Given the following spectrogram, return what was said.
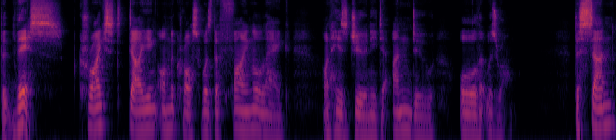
that this, Christ dying on the cross, was the final leg on his journey to undo all that was wrong. The Son,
